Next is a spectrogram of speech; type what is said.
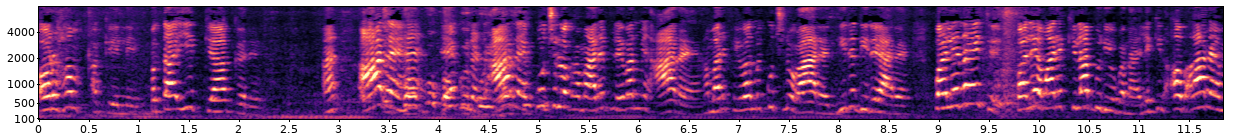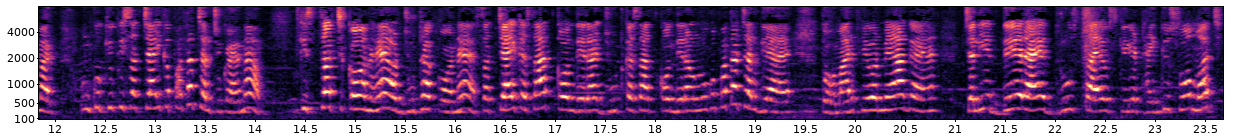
और हम अकेले। बताइए क्या करें? आ, आ रहे हैं। एक मिनट आ रहे हैं। कुछ लोग हमारे फ्लेवर में आ रहे हैं। हमारे फेवर में कुछ लोग आ रहे हैं। धीरे धीरे आ रहे हैं। पहले नहीं थे। पहले हमारे खिलाफ वीडियो बनाए लेकिन अब आ रहे हैं हमारे। उनको क्योंकि सच्चाई का पता चल चुका है ना कि सच कौन है और झूठा कौन है? सच्चाई का साथ कौन दे रहा है? झूठ का साथ कौन दे रहा है? उन लोगों को पता चल गया है। तो हमारे फेवर में आ गए हैं। चलिए देर आए दुरुस्त आए उसके लिए। थैंक यू सो मच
